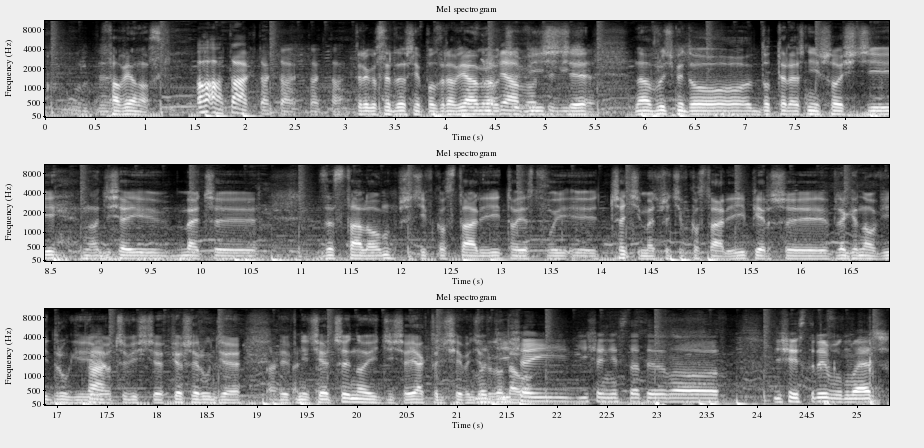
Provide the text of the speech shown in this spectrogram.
Kurde. Fawianowski, A, tak, tak, tak, tak, tak. którego serdecznie pozdrawiamy, Pozdrawiamy, oczywiście. No wróćmy do, do teraźniejszości. No dzisiaj mecz y, ze Stalą przeciwko Stali. To jest twój y, trzeci mecz przeciwko Stali. Pierwszy w Legionowi, drugi Tak. oczywiście w pierwszej rundzie Tak, y, w tak, Niecieczy. No i dzisiaj, jak to dzisiaj będzie No wyglądało? dzisiaj, dzisiaj niestety, no, dzisiaj z trybun mecz.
